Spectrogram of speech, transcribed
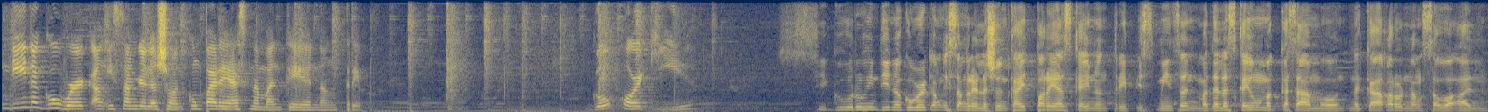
Hindi nag-work ang isang relasyon kung parehas naman kayo ng trip. Go, Corky. Siguro hindi nag-work ang isang relasyon kahit parehas kayo ng trip is minsan madalas kayong magkasama o nagkakaroon ng sawaan.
